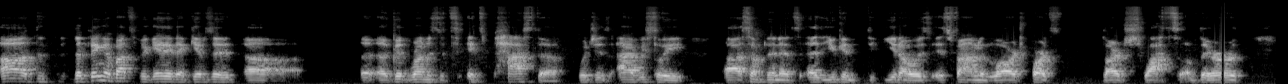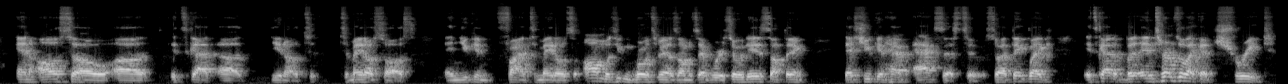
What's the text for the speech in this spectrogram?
Uh, the, the thing about spaghetti that gives it uh, a, good run is it's it's pasta, which is obviously uh, something that's uh, you can you know is, is found in large parts, large swaths of the earth, and also uh, it's got uh, you know t- tomato sauce, and you can find tomatoes almost you can grow tomatoes almost everywhere. So it is something that you can have access to. So I think like it's got, but in terms of like a treat,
